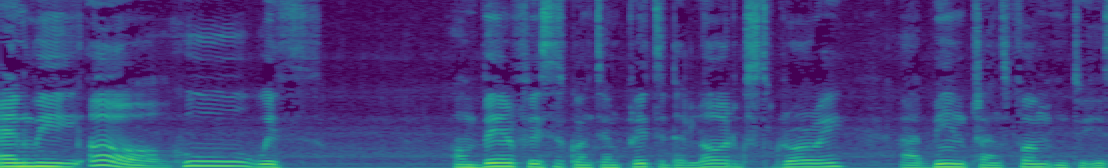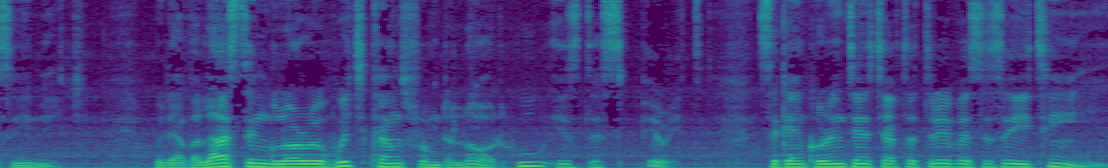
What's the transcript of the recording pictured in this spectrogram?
And we with unveiled faces contemplate the Lord's glory are being transformed into his image, with everlasting glory which comes from the Lord, who is the Spirit. 2 Corinthians chapter 3 verses 18.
